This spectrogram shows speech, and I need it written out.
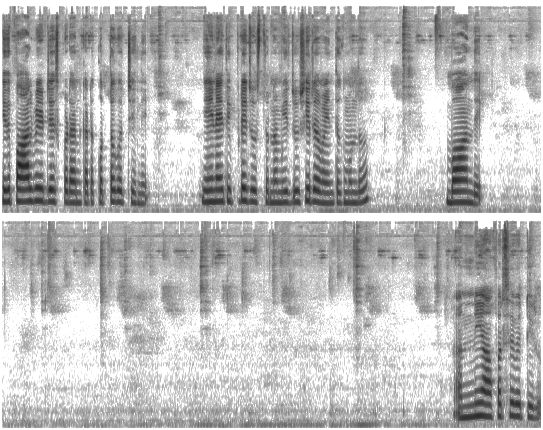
ఇది పాలు వేడి చేసుకోవడానికి అట కొత్తగా వచ్చింది. నేనైతే ఇప్పుడే చూస్తున్నా మీరు చూసిర్రేమో ఇంతకుముందు బాగుంది. అన్ని ఆఫర్సే పెట్టిరు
